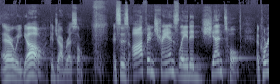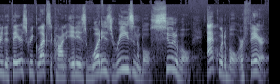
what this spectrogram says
There we go. Good job, Russell. This is often translated gentle. According to the Thayer's Greek lexicon, it is what is reasonable, suitable, equitable, or fair.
